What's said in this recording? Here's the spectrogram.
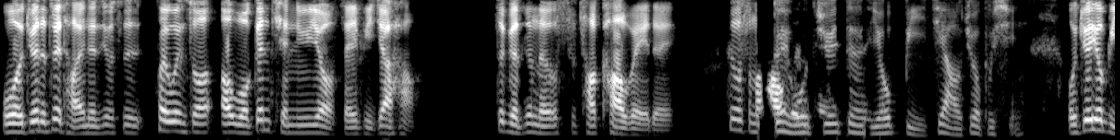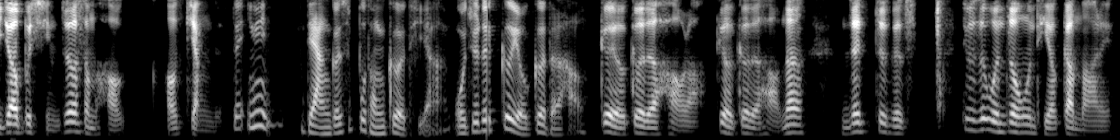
我觉得最讨厌的就是会问说，哦，我跟前女友谁比较好？这个真的是超靠背的欸，这有什么好对，我觉得有比较就不行。我觉得有比较不行，这有什么好好讲的？对，因为两个是不同个体啊，我觉得各有各的好。各有各的好啦，各有各的好。那你在这个 就是问这种问题要干嘛嘞？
